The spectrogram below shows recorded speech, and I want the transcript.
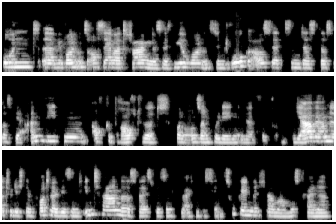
Und äh, wir wollen uns auch selber tragen. Das heißt, wir wollen uns dem Druck aussetzen, dass das, was wir anbieten, auch gebraucht wird von unseren Kollegen in der Gruppe. Ja, wir haben natürlich den Vorteil, wir sind intern. Das heißt, wir sind vielleicht ein bisschen zugänglicher. Man muss keine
